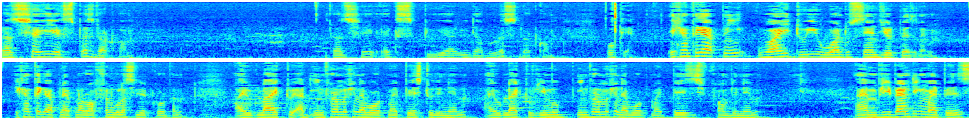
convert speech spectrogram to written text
Rajshahi express dot com Rajshahi ex P R E double S dot com okay এখান থেকে আপনি why do you want to change your page name এখান থেকে আপনি আপনার অপশনগুলো সিলেক্ট করবেন। I would like to add information about my page to the name I would like to remove information about my page from the name I am rebranding my page.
